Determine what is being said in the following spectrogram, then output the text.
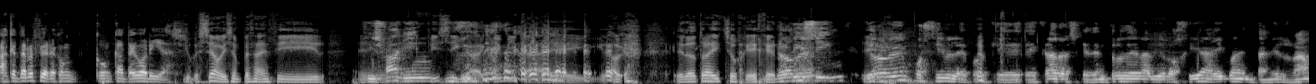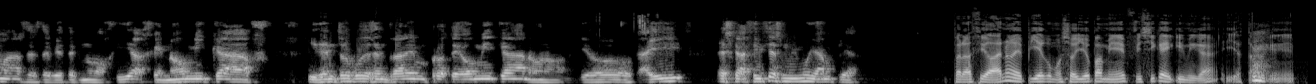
¿A qué te refieres con, con categorías? yo que sé, habéis empezado a decir... eh, Fishfucking. Física, química... y- y- el otro ha dicho que... Yo lo, veo, yo lo veo imposible porque, claro, es que dentro de la biología hay 40.000 ramas, desde biotecnología, genómica, y dentro puedes entrar en proteómica. No, no, yo ahí es que la ciencia es muy, muy amplia. Para el ciudadano de pie como soy yo, para mí es física y química. Y ya está.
